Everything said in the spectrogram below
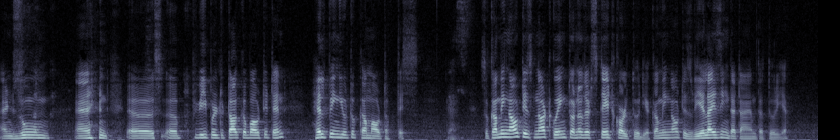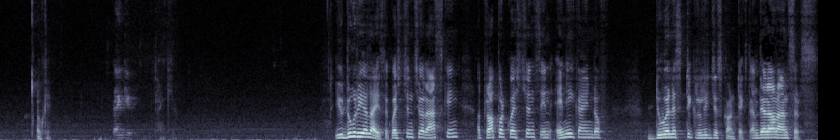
and Zoom and uh, uh, people to talk about it and helping you to come out of this. Yes. So, coming out is not going to another state called Turiya. Coming out is realizing that I am the Turiya. Okay, thank you. You do realize the questions you are asking are proper questions in any kind of dualistic religious context, and there are answers.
